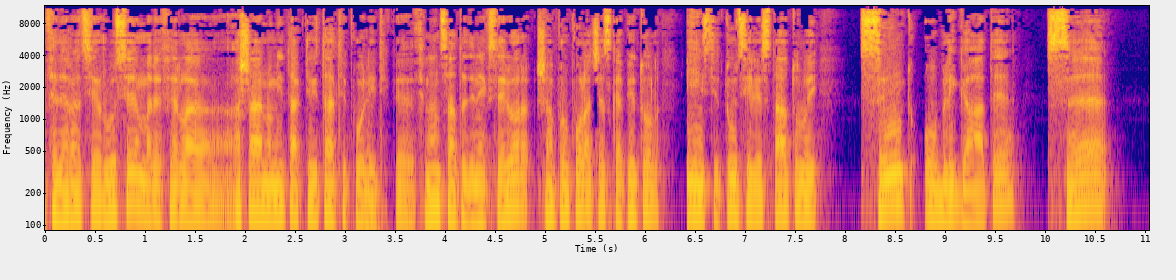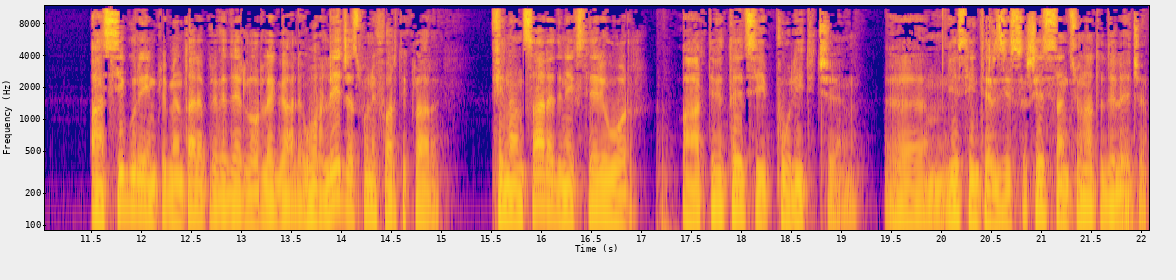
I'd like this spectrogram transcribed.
Federației Ruse, mă refer la așa numită activitate politică finanțată din exterior și apropo la acest capitol, instituțiile statului sunt obligate să asigure implementarea prevederilor legale. Ori legea spune foarte clar, finanțarea din exterior a activității politice este interzisă și este sancționată de lege.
